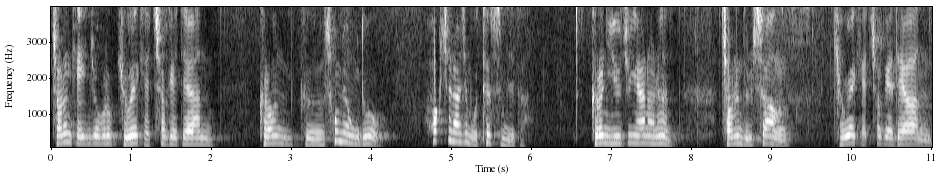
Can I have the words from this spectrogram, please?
저는 개인적으로 교회 개척에 대한 그런 그 소명도 확신하지 못했습니다. 그런 이유 중에 하나는 저는 늘상 교회 개척에 대한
